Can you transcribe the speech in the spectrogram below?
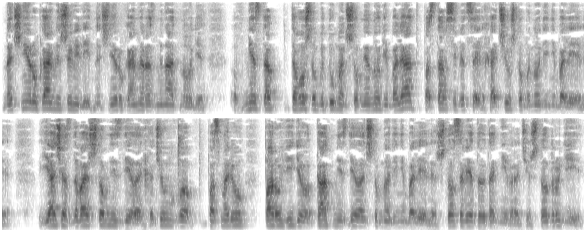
Начни руками шевелить, начни руками разминать ноги. Вместо того, чтобы думать, что у меня ноги болят, поставь себе цель. Хочу, чтобы ноги не болели. Я сейчас давай, что мне сделать? Хочу, посмотрю пару видео, как мне сделать, чтобы ноги не болели. Что советуют одни врачи, что другие.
